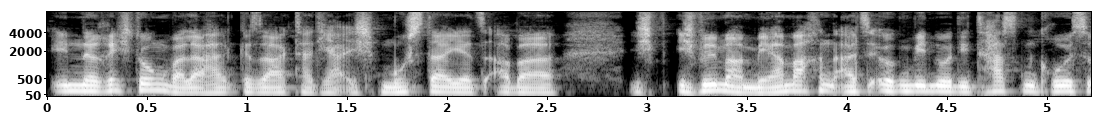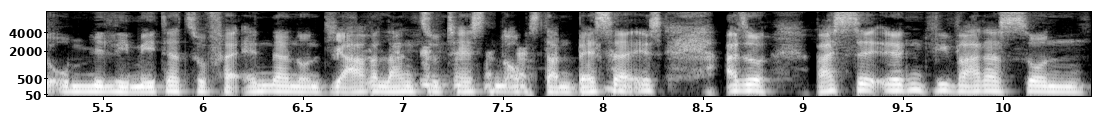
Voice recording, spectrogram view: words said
in eine Richtung, weil er halt gesagt hat, ja, ich muss da jetzt aber, ich, ich will mal mehr machen, als irgendwie nur die Tastengröße um Millimeter zu verändern und jahrelang zu testen, ob es dann besser ist. Also, weißt du, irgendwie war das so ein,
